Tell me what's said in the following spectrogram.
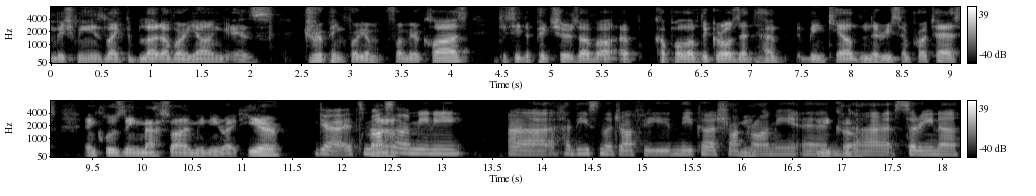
which means like the blood of our young is dripping for your, from your claws. You can see the pictures of a, a couple of the girls that have been killed in the recent protests, including Mahsa Amini right here. Yeah, it's Mahsa Amini, uh, Hadis Najafi, Nika Shakarami, and Nika. uh, Sarina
